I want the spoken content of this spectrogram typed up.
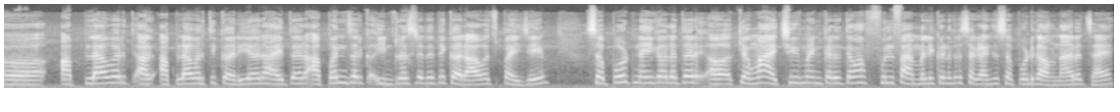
आपल्यावर आपल्यावरती करिअर आहे तर आपण जर इंटरेस्ट आहे तर ते करावंच पाहिजे. सपोर्ट नाही केला तर केव्हा अचिव्हमेंट करतो तेव्हा फुल फॅमिलीकडनं तर सगळ्यांचा सपोर्ट गावणारच आहे.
